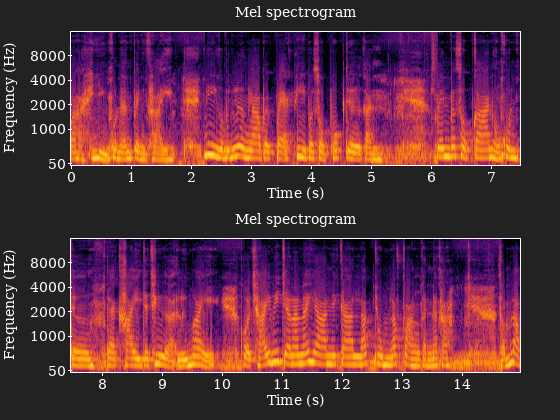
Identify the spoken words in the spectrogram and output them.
ว่า หญิงคนนั้นเป็นใคร นี่ก็เป็นเรื่องราวแปลกๆที่ประสบพบเจอกัน เป็นประสบการณ์ของคนเจอ แต่ใครจะเชื่อหรือไม่ ก็ใช้วิจารณญาณในการรับชมรับฟังกันนะคะสำหรับ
